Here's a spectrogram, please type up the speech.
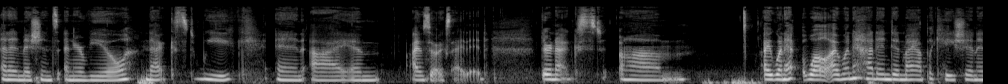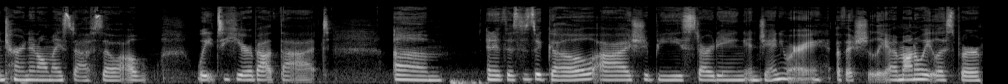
an admissions interview next week and I am I'm so excited. They're next. Um I went well, I went ahead and did my application and turned in all my stuff, so I'll wait to hear about that. Um and if this is a go, I should be starting in January officially. I'm on a wait list for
